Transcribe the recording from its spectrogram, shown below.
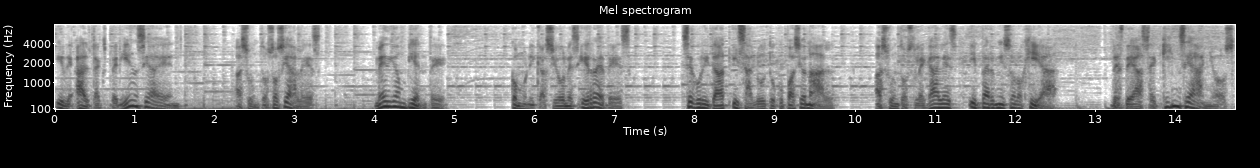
y de alta experiencia en asuntos sociales, medio ambiente, comunicaciones y redes, seguridad y salud ocupacional, asuntos legales y permisología. Desde hace 15 años,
